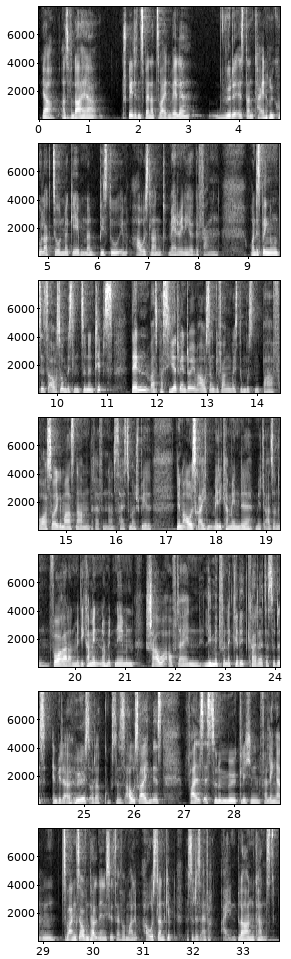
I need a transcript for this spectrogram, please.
Ja, also von daher, spätestens bei einer zweiten Welle würde es dann keine Rückholaktion mehr geben und dann bist du im Ausland mehr oder weniger gefangen. Und das bringt uns jetzt auch so ein bisschen zu den Tipps. Denn was passiert, wenn du im Ausland gefangen bist? Du musst ein paar Vorsorgemaßnahmen treffen. Das heißt zum Beispiel, nimm ausreichend Medikamente mit, also einen Vorrat an Medikamenten noch mitnehmen. Schau auf dein Limit von der Kreditkarte, dass du das entweder erhöhst oder guckst, dass es ausreichend ist. Falls es zu einem möglichen verlängerten Zwangsaufenthalt, nenne ich es jetzt einfach mal, im Ausland gibt, dass du das einfach einplanen kannst.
